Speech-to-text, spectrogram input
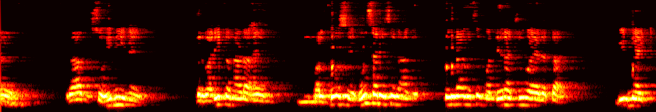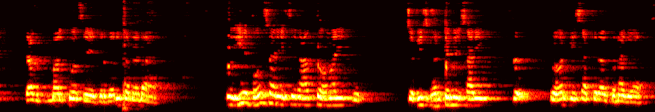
है। राग सोहिनी है, दरबारी का नाड़ा है, मलकोस है, बहुत सारे ऐसे राग है। कोई राग ऐसे मध्यरा क्यों आया जाता है? मिडनाइट राग मालकोस है, दरबारी का नाड़ा है। तो ये बहुत सारे ऐसे राग तो हमारी चौबीस घंटे में सारी प्रहर के हिसाब से राग बना गया है।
